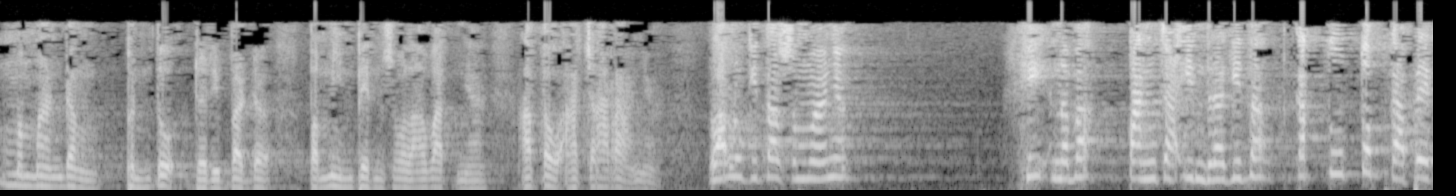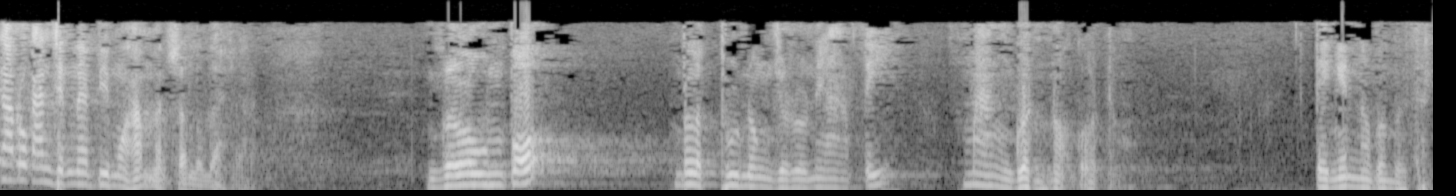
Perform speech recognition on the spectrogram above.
memandang bentuk daripada pemimpin solawatnya atau acaranya. Lalu kita semuanya hi, napa, panca indera kita ketutup kabeh karo kanjeng Nabi Muhammad sallallahu alaihi wasallam. Ngelumpuk mlebu nang jerone ati manggon nok kono. Pengen napa mboten?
